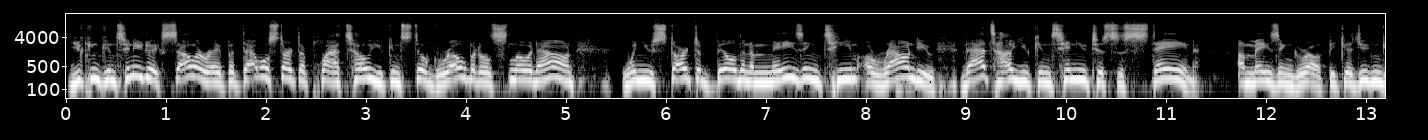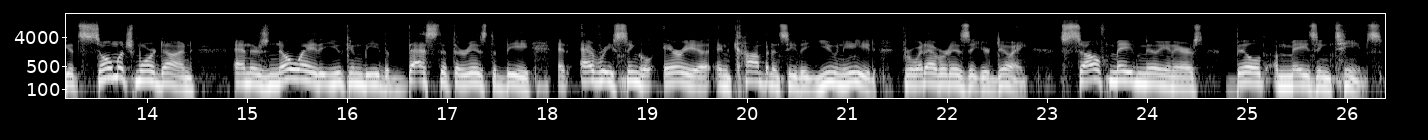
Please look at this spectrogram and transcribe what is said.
You can continue to accelerate, but that will start to plateau. You can still grow, but it'll slow down when you start to build an amazing team around you. That's how you continue to sustain amazing growth because you can get so much more done and there's no way that you can be the best that there is to be at every single area and competency that you need for whatever it is that you're doing. Self-made millionaires build amazing teams.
